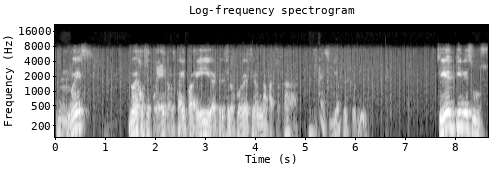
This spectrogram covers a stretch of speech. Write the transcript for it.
No es, no es José Cueto que está ahí por ahí, de repente se le ocurre decir alguna pachotada. Es canciller del Perú. Si él tiene sus,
